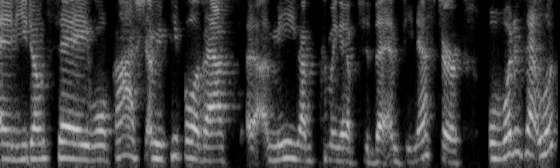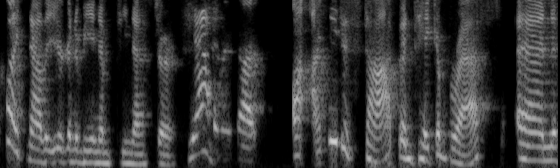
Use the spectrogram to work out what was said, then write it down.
and you don't say, "Well, gosh." I mean, people have asked uh, me. I'm coming up to the empty nester. Well, what does that look like now that you're going to be an empty nester? Yeah. And I thought, I need to stop and take a breath and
